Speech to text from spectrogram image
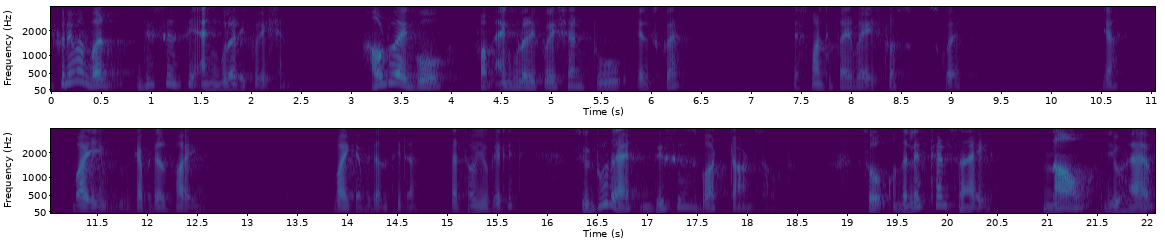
If you remember this is the angular equation. How do I go from angular equation to L square? Just multiply by h cross square yeah by capital phi y capital theta that is how you get it. So, you do that this is what turns out. So, on the left hand side now you have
